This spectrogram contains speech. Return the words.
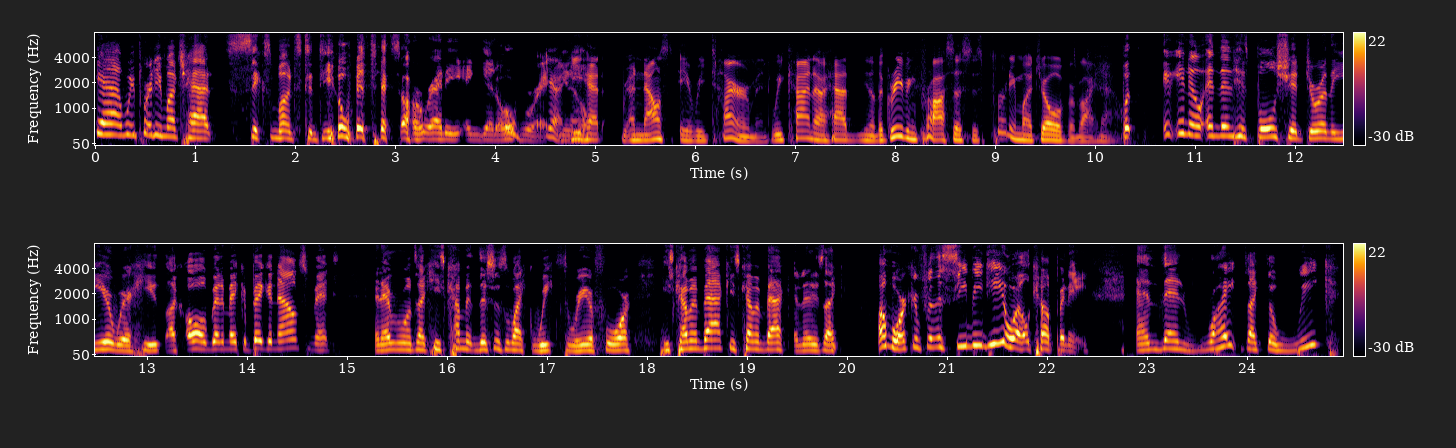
yeah, we pretty much had six months to deal with this already and get over it. Yeah, you know? he had announced a retirement. We kind of had, you know, the grieving process is pretty much over by now. But you know, and then his bullshit during the year where he like, oh, I'm going to make a big announcement, and everyone's like, he's coming. This is like week three or four. He's coming back. He's coming back, and then he's like, I'm working for the CBD oil company, and then right like the week,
